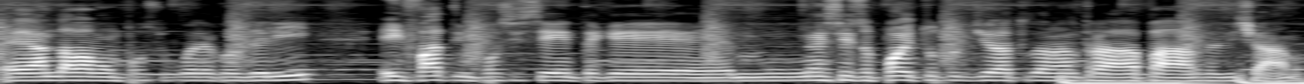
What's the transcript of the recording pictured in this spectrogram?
Eh, andavamo un po' su quelle cose lì e infatti un po' si sente che mh, nel senso poi è tutto girato da un'altra parte, diciamo.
